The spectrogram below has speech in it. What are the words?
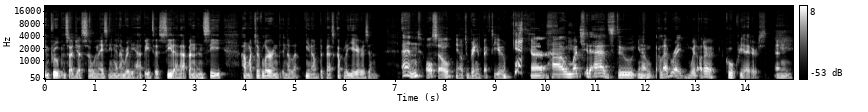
improvements are just so amazing. And I'm really happy to see that happen and see how much I've learned in the, you know, the past couple of years and, and also you know to bring it back to you uh, how much it adds to you know collaborate with other cool creators. And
